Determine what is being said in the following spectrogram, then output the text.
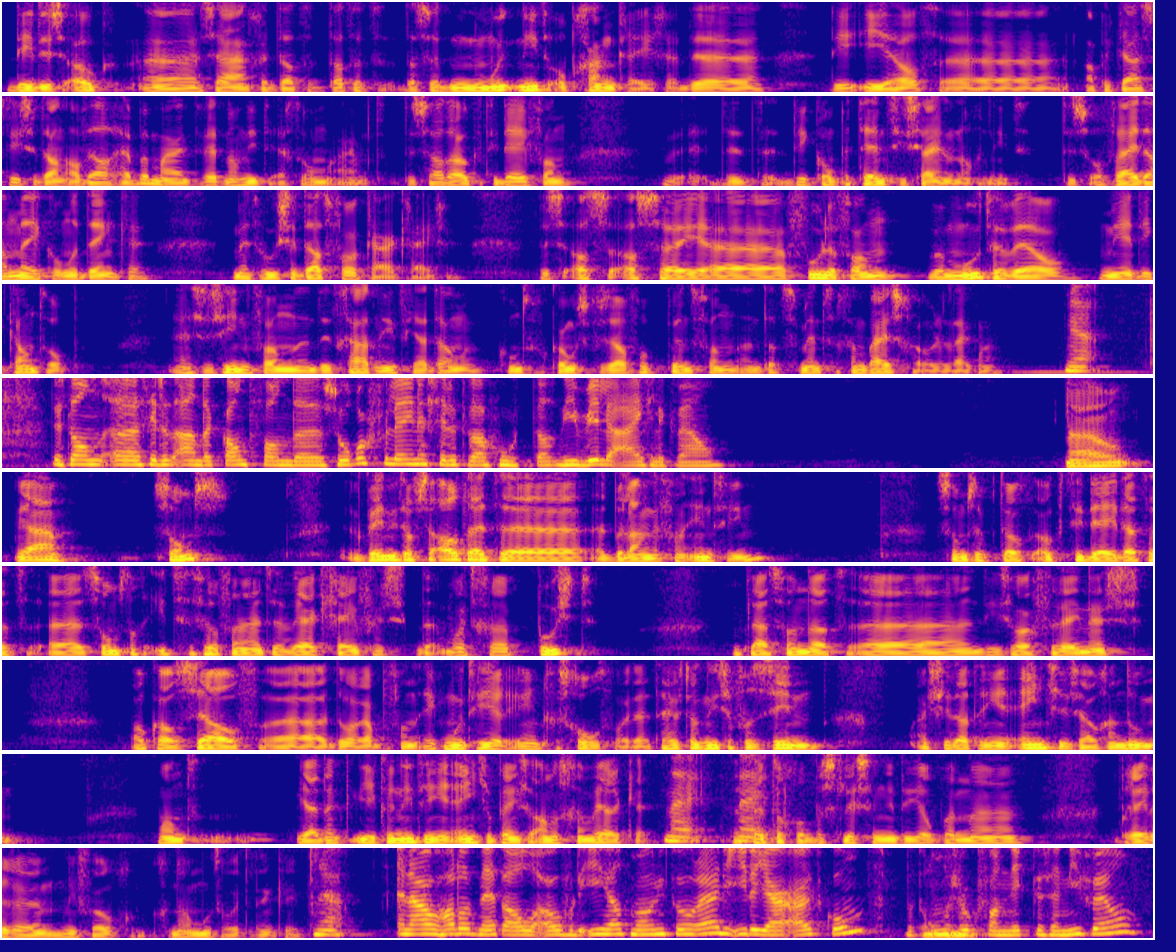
Die dus ook eh, zagen dat, dat, het, dat ze het niet op gang kregen, de die e-health uh, applicaties die ze dan al wel hebben, maar het werd nog niet echt omarmd. Dus ze hadden ook het idee van, die competenties zijn er nog niet. Dus of wij dan mee konden denken met hoe ze dat voor elkaar krijgen. Dus als, als zij uh, voelen van we moeten wel meer die kant op. En ze zien van dit gaat niet, ja, dan komt, komen ze vanzelf op het punt van dat ze mensen gaan bijscholen, lijkt me. Ja, dus dan zit het aan de kant van de zorgverleners zit het wel goed. Dat, die willen eigenlijk wel. Nou ja, soms. Ik weet niet of ze altijd het belang ervan inzien soms heb ik ook, ook het idee dat het uh, soms nog iets te veel vanuit de werkgevers wordt gepusht. In plaats van dat die zorgverleners ook al zelf uh, doorhebben van ik moet hierin geschoold worden. Het heeft ook niet zoveel zin als je dat in je eentje zou gaan doen. Want ja, dan, je kunt niet in je eentje opeens anders gaan werken. Nee, dat zijn toch wel beslissingen die op een uh, bredere niveau genomen moeten worden, denk ik. Ja. En nou hadden we het net al over de e-health monitor, hè, die ieder jaar uitkomt. Dat mhm. onderzoek van Nictus en Nivel.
